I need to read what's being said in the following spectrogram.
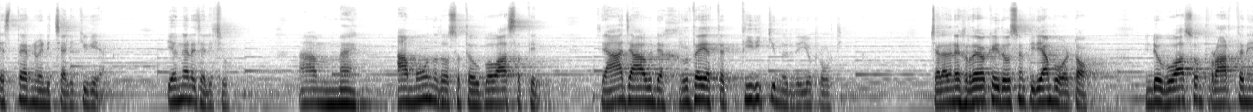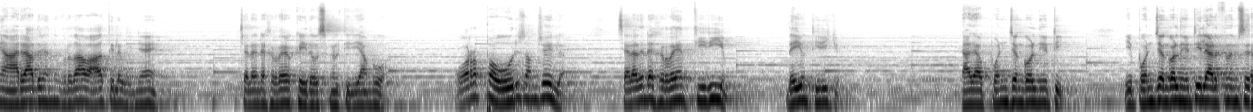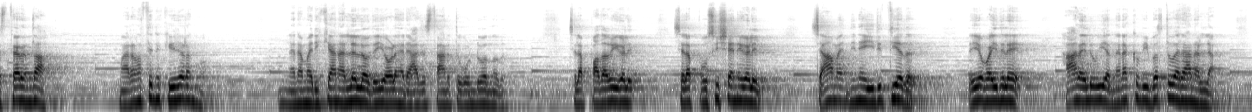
എസ്തേറിന് വേണ്ടി ചലിക്കുകയാണ്. എങ്ങനെ ചലിച്ചു? ആ മാൻ ആ മൂന്ന് ദിവസത്തെ ഉപവാസത്തിൽ രാജാവിന്റെ ഹൃദയത്തെ തിരിക്കുന്നൊരു ദൈവപ്രവൃത്തി. ചിലതിന്റെ ഹൃദയമൊക്കെ ഈ ദിവസം തിരിയാൻ പോകട്ടോ നിന്റെ ഉപവാസവും പ്രാർത്ഥനയും ആരാധനയൊന്നും വൃതാവാകത്തില്ല കുഞ്ഞേ. ചിലതിന്റെ ഹൃദയമൊക്കെ ഈ ദിവസങ്ങൾ തിരിയാൻ പോവാം. ഉറപ്പാ ഒരു സംശയമില്ല ചിലതിന്റെ ഹൃദയം തിരിയും ദൈവം തിരിക്കും. രാജാവ് പൊൻചെങ്കോൾ നീട്ടി. ഈ പൊൻചെങ്കോൾ നീട്ടിയില്ല അടുത്ത നിമിഷം എസ്തേർ എന്താ? മരണത്തിന് കീഴടങ്ങുക അങ്ങനെ മരിക്കാനല്ലല്ലോ ദൈവോളെ രാജസ്ഥാനത്ത് കൊണ്ടുവന്നത്. ചില പദവികളിൽ ചില പൊസിഷനുകളിൽ ശ്യാമൻ നിന്നെ ഇരുത്തിയത്. ദൈവ വൈദ്യലെ ഹാലലൂയ നിനക്ക് വിപത്ത് വരാനല്ല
